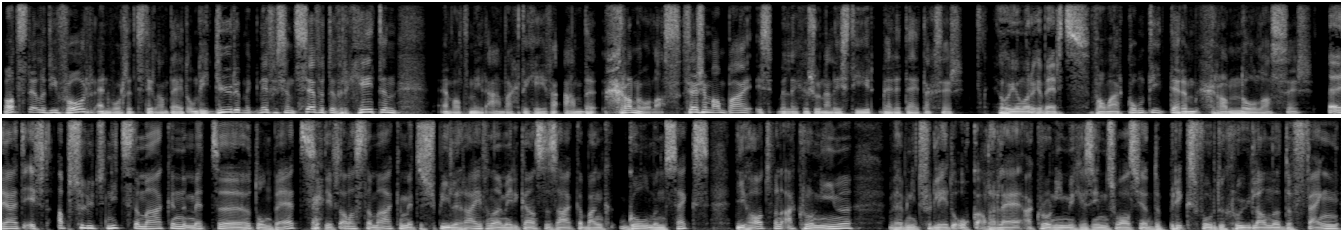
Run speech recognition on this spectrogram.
Wat stellen die voor? En wordt het stil aan tijd om die dure Magnificent Seven te vergeten en wat meer aandacht te geven aan de granolas? Serge Mampai is beleggersjournalist hier bij de Tijddag, Serge. Goedemorgen Bert. Van waar komt die term granolas, Serge? Uh, ja, het heeft absoluut niets te maken met uh, het ontbijt. Het heeft alles te maken met de spielerij van de Amerikaanse zakenbank Goldman Sachs. Die houdt van acroniemen. We hebben in het verleden ook allerlei acroniemen gezien, zoals ja, de BRICS voor de groeilanden, de FANG.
